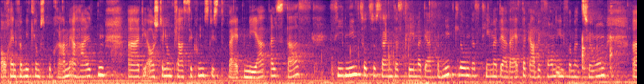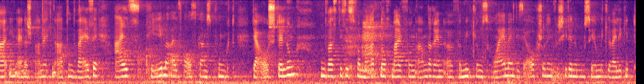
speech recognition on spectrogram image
auch ein Vermittlungsprogramm erhalten. Äh, die Ausstellung Klasse Kunst ist weit mehr als das. Sie nimmt sozusagen das Thema der Vermittlung, das Thema der Weitergabe von Information in einer spannenden Art und Weise als Thema, als Ausgangspunkt der Ausstellung. Und was dieses Format nochmal von anderen äh, Vermittlungsräumen, die es ja auch schon in verschiedenen Museen mittlerweile gibt,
